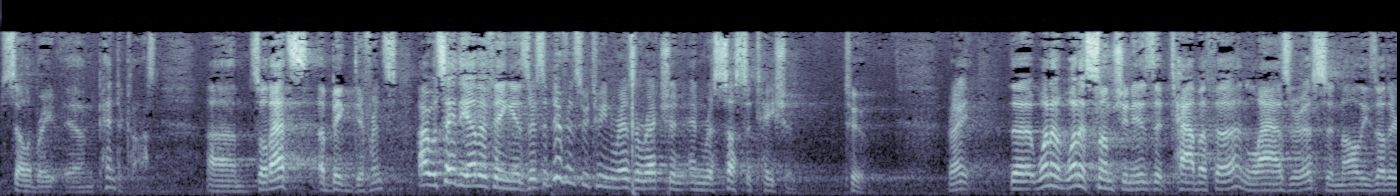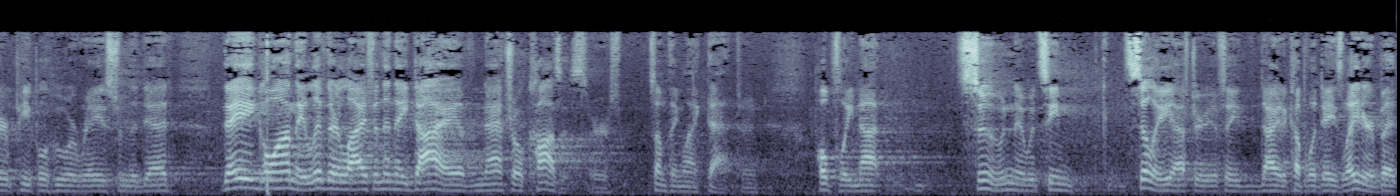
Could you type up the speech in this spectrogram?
celebrate on Pentecost. Um, so that's a big difference. I would say the other thing is there's a difference between resurrection and resuscitation, too. Right? The, one, one assumption is that Tabitha and Lazarus and all these other people who were raised from the dead, they go on, they live their life, and then they die of natural causes or something like that. And hopefully not soon. It would seem silly after if they died a couple of days later, but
